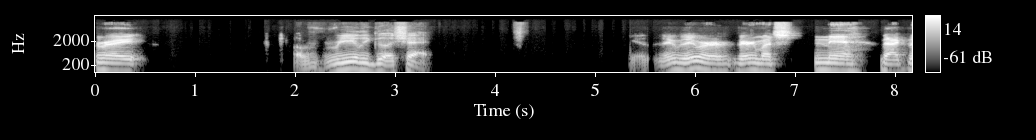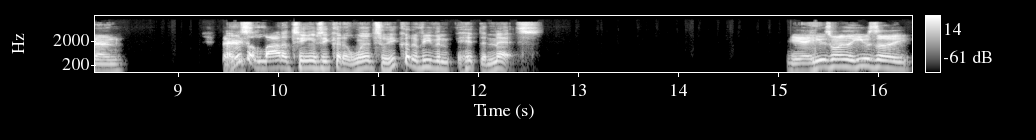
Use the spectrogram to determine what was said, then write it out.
Right. A really good Shaq. Yeah, they they were very much meh back then. There's a lot of teams he could have went to. He could have even hit the Nets. Yeah, he was one of the he was a,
